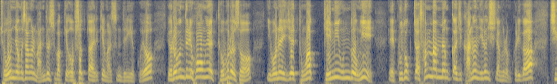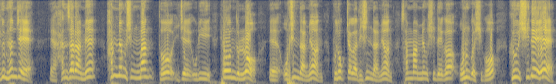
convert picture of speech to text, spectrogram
좋은 영상을 만들 수밖에 없었다 이렇게 말씀드리겠고요. 여러분들이 호응에 더불어서 이번에 이제 동학 개미 운동이 예, 구독자 3만 명까지 가는 이런 시장 흐름. 그러니까 지금 현재 예, 한 사람의 한 명씩만 더 이제 우리 회원들로 예, 오신다면 구독자가 되신다면 3만 명 시대가 오는 것이고 그 시대의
